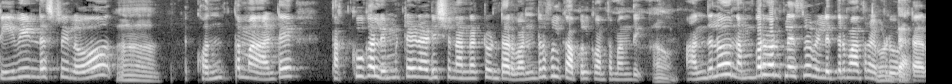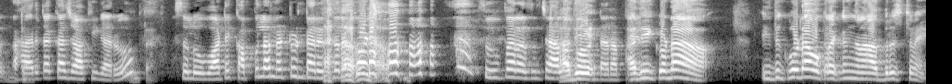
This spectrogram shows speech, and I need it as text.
టీవీ ఇండస్ట్రీలో కొంత అంటే తక్కువగా లిమిటెడ్ ఎడిషన్ అన్నట్టు ఉంటారు. వండర్ఫుల్ కపుల్ కొంతమంది. అందులో నంబర్ వన్ ప్లేస్లో వీళ్ళిద్దరు మాత్రం ఎప్పుడు ఉంటారు. హరితక్క జాకీ గారు. అసలు వాటే కప్పులు అన్నట్టు ఉంటారు ఇద్దరు కూడా. సూపర్ అసలు. చాలా బాగుంటారు. అది కూడా ఇది కూడా ఒక రకంగా నా అదృష్టమే.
